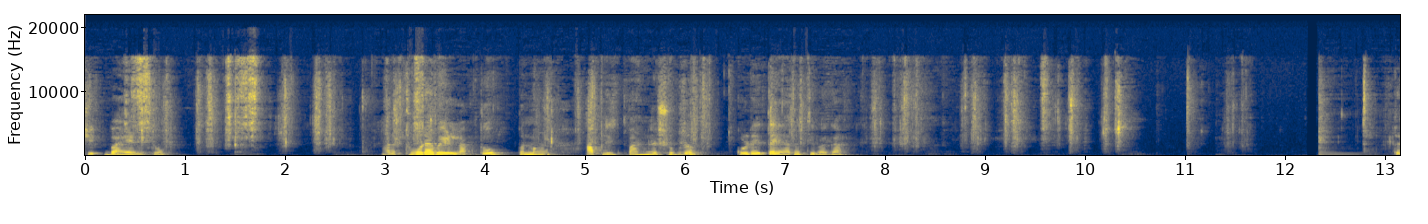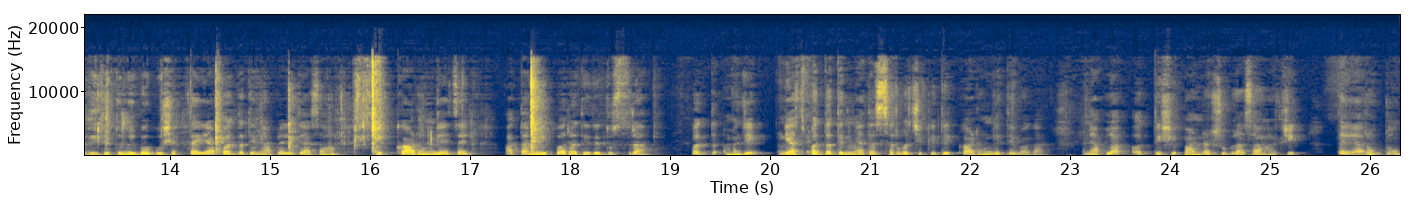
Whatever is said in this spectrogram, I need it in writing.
चीक बाहेर येतो. आता थोडा वेळ लागतो पण मग आपली पांढरा शुभ्र कुडे तयार होती बघा. तर इथे तुम्ही बघू शकता या पद्धतीने आपल्याला इथे असा हा काढून घ्यायचा आहे. आता मी परत इथे दुसरा पद्ध म्हणजे याच पद्धतीने मी आता सर्व चिक इथे काढून घेते बघा. आणि आपला अतिशय पांढरा शुभ्र असा हा चिक तयार होतो.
